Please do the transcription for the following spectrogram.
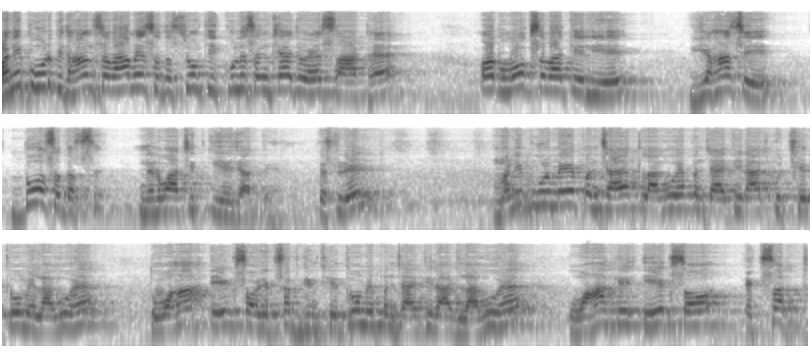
मणिपुर विधानसभा में सदस्यों की कुल संख्या जो है, साठ है। और लोकसभा के लिए यहाँ से दो सदस्य निर्वाचित किए जाते हैं। स्टूडेंट मणिपुर में पंचायत लागू है, पंचायती राज कुछ क्षेत्रों में लागू है तो वहाँ एक सौ इकसठ जिन क्षेत्रों में पंचायती राज लागू है, वहाँ के एक सौ इकसठ,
